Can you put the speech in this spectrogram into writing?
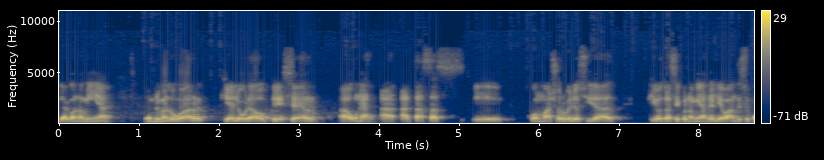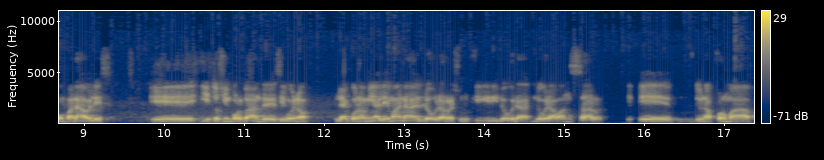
la economía. En primer lugar, que ha logrado crecer a, una, a, tasas con mayor velocidad que otras economías relevantes o comparables. y esto es importante, es decir, bueno, la economía alemana logra resurgir y logra, logra avanzar eh, de una forma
